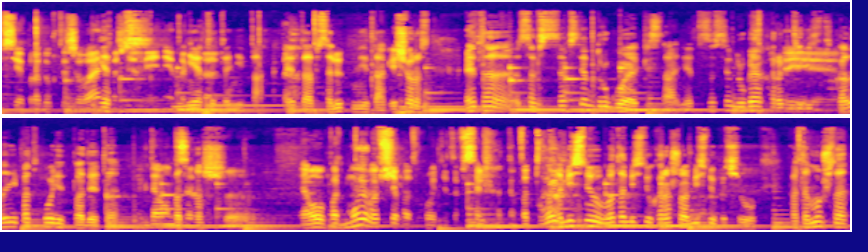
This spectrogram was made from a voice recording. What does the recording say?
Все продукты желания, Нет, вожделения Нет, далее. это не так. Это абсолютно не так. Еще раз, это сов- совсем другое описание, это совсем другая характеристика. Она не подходит под это, Когда он под за- наш... э, А о, под мой вообще подходит абсолютно. Под твой Объясню, вот объясню, хорошо, объясню почему. Потому что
